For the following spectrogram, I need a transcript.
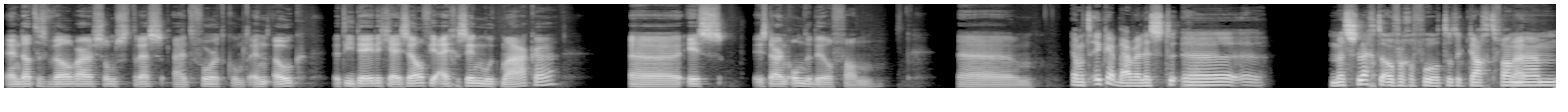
En dat is wel waar soms stress uit voortkomt. En ook het idee dat jij zelf je eigen zin moet maken, eh, is, is daar een onderdeel van. Ehm, Ja, want ik heb daar wel eens eh, me slecht over gevoeld. Dat ik dacht van, Maar- ehm,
